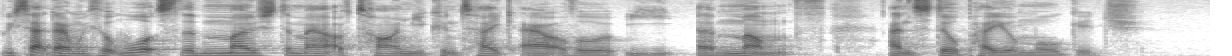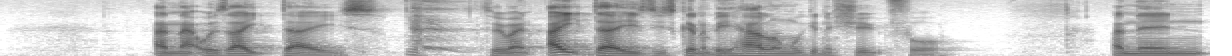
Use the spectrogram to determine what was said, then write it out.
we sat down, we thought, what's the most amount of time you can take out of a, a month and still pay your mortgage? And that was eight days. so we went, eight days is going to be how long we're going to shoot for. And then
